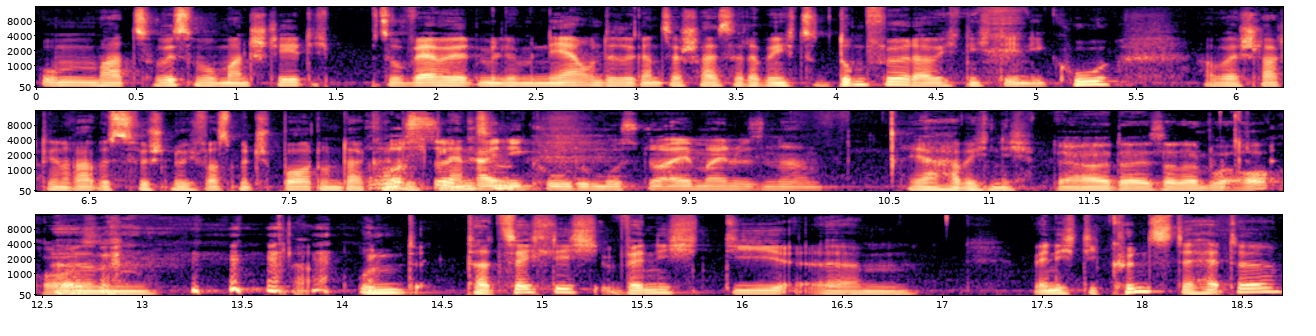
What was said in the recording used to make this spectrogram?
um mal zu wissen, wo man steht. Ich, so wer wird Millionär und diese ganze Scheiße, da bin ich zu dumm für, da habe ich nicht den IQ, aber Schlag den Raab ist zwischendurch was mit Sport und da könnte ich Brauchst du kein glänzen. IQ, du musst nur Allgemeinwissen haben. Ja, habe ich nicht. Ja, da ist er dann wohl auch raus. Ähm, ja. Und tatsächlich, wenn ich die, ähm, wenn ich die Künste hätte,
